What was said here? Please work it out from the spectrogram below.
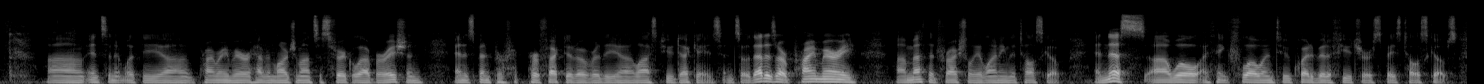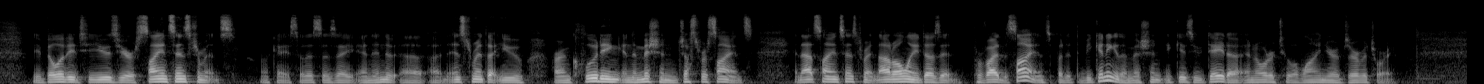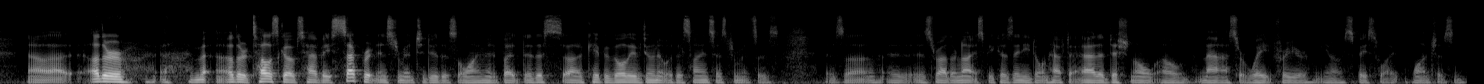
uh, incident with the uh, primary mirror having large amounts of spherical aberration, and it's been perfected over the uh, last few decades. And so that is our primary uh, method for actually aligning the telescope. And this will, I think, flow into quite a bit of future space telescopes. The ability to use your science instruments Okay, so this is a, an, uh, an, instrument that you are including in the mission just for science. And that science instrument, not only does it provide the science, but at the beginning of the mission, it gives you data in order to align your observatory. Uh, other, uh, other telescopes have a separate instrument to do this alignment, but this uh, capability of doing it with the science instruments is, is, uh, is rather nice because then you don't have to add additional uh, mass or weight for your you know, spaceflight launches. And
